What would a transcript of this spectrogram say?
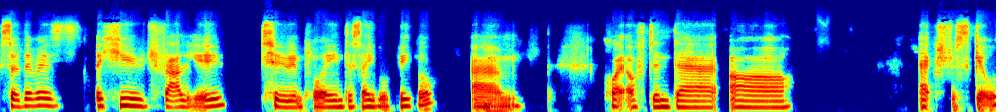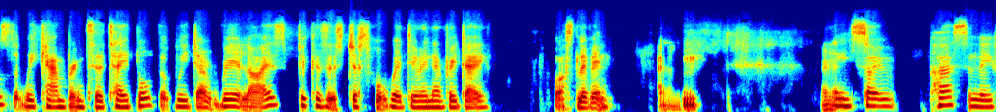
so there is a huge value to employing disabled people. Um, quite often, there are extra skills that we can bring to the table that we don't realize because it's just what we're doing every day whilst living. Um, and so, personally,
